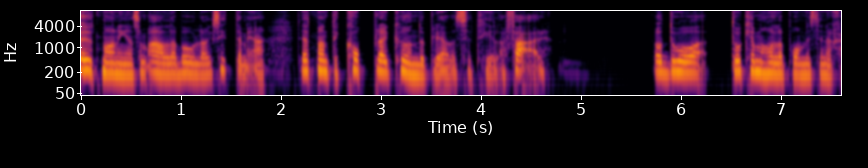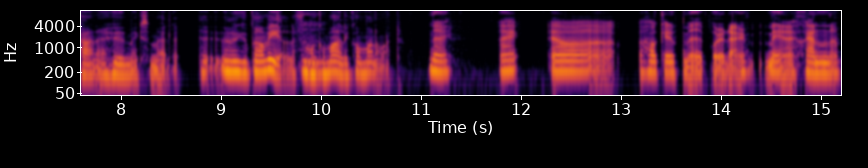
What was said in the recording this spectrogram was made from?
utmaningen som alla bolag sitter med. Det är att man inte kopplar kundupplevelse till affär. Och då, då kan man hålla på med sina stjärnor hur mycket, som helst, hur mycket man vill, för man Mm. kommer aldrig komma någon vart. Nej. Nej. Jag hakar upp mig på det där med stjärnorna.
